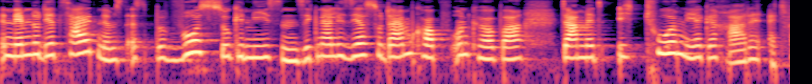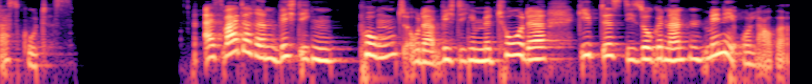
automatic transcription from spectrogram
indem du dir Zeit nimmst, es bewusst zu genießen, signalisierst du deinem Kopf und Körper damit, ich tue mir gerade etwas Gutes. Als weiteren wichtigen Punkt oder wichtige Methode gibt es die sogenannten Mini-Urlaube.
